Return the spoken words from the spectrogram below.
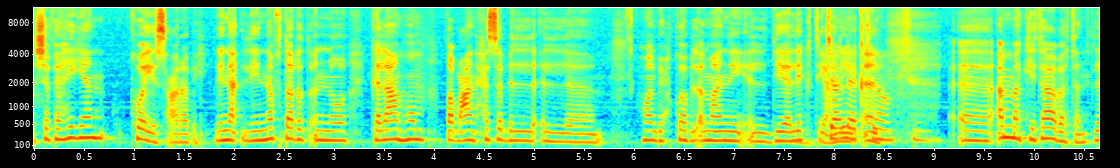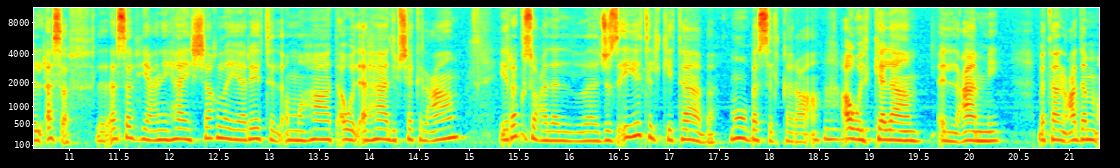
شفهيا كويس عربي. لن- لنفترض إنه كلامهم طبعا حسب ال ال هون بيحكوها بالألماني الديالكت يعني ديالكت آه. يعني. آه، أما كتابة للأسف للأسف يعني هاي الشغلة يا ريت الأمهات أو الأهالي بشكل عام يركزوا على جزئية الكتابة مو بس القراءة أو الكلام العامي. مثلا عدم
